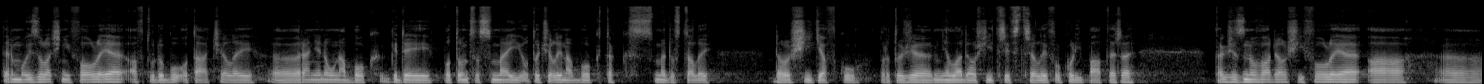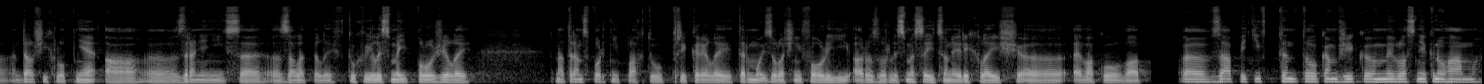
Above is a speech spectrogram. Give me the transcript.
termoizolační folie a v tu dobu otáčeli raněnou na bok, kdy po tom, co jsme ji otočili na bok, tak jsme dostali další ťavku, protože měla další tři vstřely v okolí páteře. Takže znova další folie a e, další chlopně a e, zranění se zalepily. V tu chvíli jsme ji položili na transportní plachtu, přikryli termoizolační folií a rozhodli jsme se ji co nejrychleji e, evakuovat. V zápětí v tento okamžik mi vlastně k nohám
